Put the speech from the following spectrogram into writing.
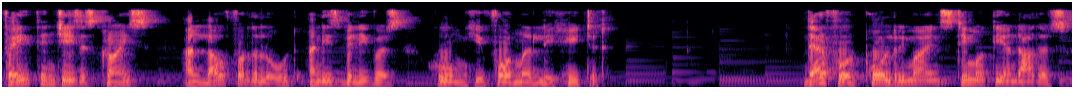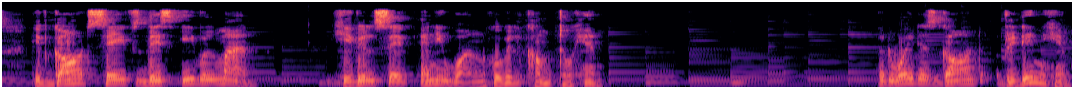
Faith in Jesus Christ and love for the Lord and his believers whom he formerly hated. Therefore, Paul reminds Timothy and others if God saves this evil man, he will save anyone who will come to him. But why does God redeem him?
